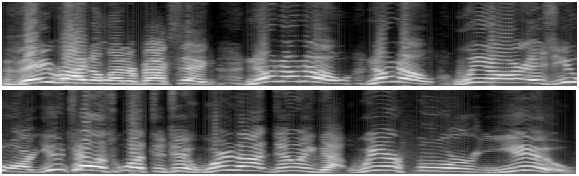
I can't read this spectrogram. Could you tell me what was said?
They write a letter back saying, No, no, no, no, no. We are as you are. You tell us what to do. We're not doing that. We're for you,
